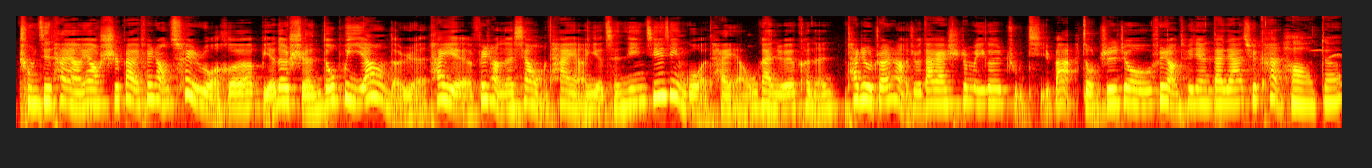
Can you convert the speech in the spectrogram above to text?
冲击太阳要失败、非常脆弱和别的神都不一样的人，他也非常的向往太阳，也曾经。接近过太阳，我感觉可能他这个专场就大概是这么一个主题吧。总之就非常推荐大家去看。好的，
